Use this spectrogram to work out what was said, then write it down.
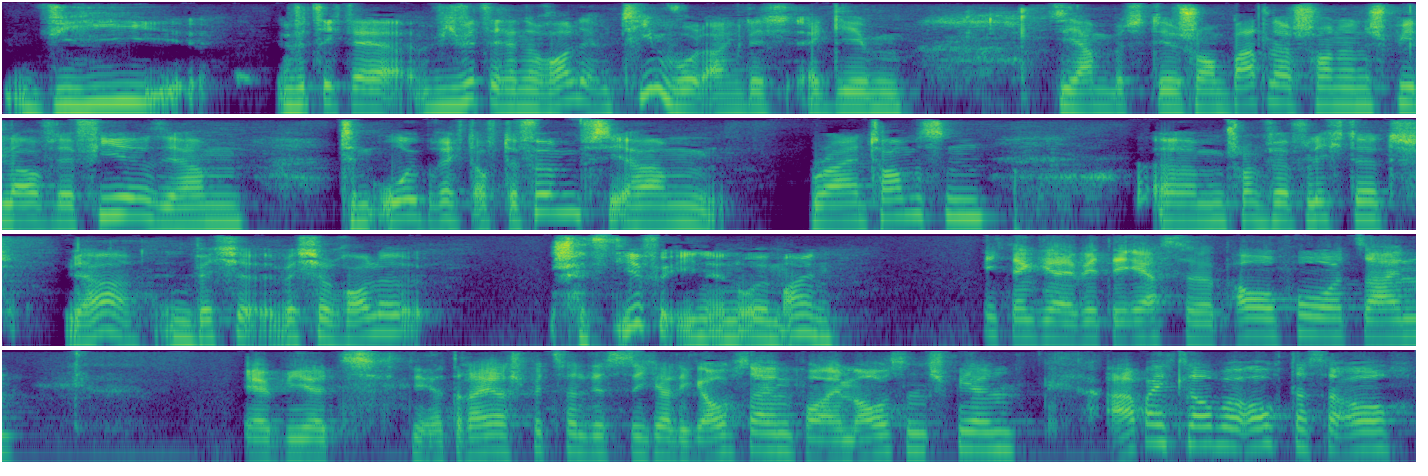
wie wird sich der, wie wird sich eine Rolle im Team wohl eigentlich ergeben? Sie haben mit Sean Butler schon einen Spieler auf der 4, sie haben Tim Olbrecht auf der 5, sie haben Ryan Thompson ähm, schon verpflichtet. Ja, in welche, welche Rolle schätzt ihr für ihn in Ulm ein? Ich denke, er wird der erste Power Forward sein. Er wird der Dreier-Spezialist sicherlich auch sein, vor allem außen spielen. Aber ich glaube auch, dass er auch,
